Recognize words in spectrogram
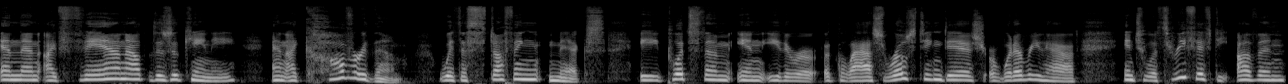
And then I fan out the zucchini and I cover them with a stuffing mix. He puts them in either a, glass roasting dish or whatever you have into a 350 oven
